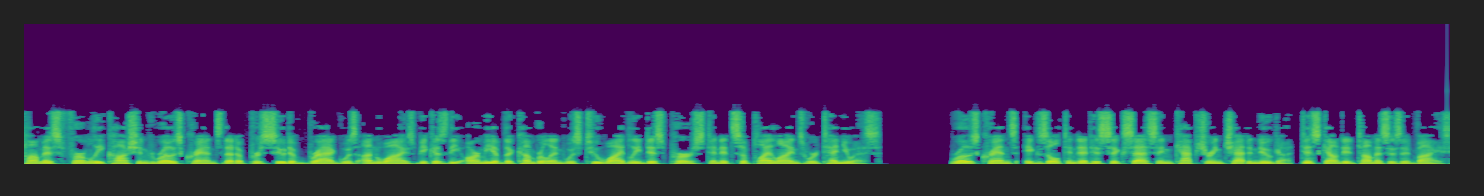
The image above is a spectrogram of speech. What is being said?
Thomas firmly cautioned Rosecrans that a pursuit of Bragg was unwise because the Army of the Cumberland was too widely dispersed and its supply lines were tenuous. Rosecrans, exultant at his success in capturing Chattanooga, discounted Thomas's advice.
